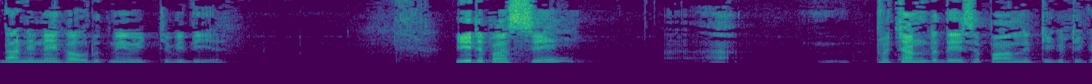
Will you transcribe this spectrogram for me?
දන්නේ නැහැ කවුරුත් මේ වෙච්ච විදිය. ඊට පස්සේ ප්‍රචණ්ඩ දේශපාලන ටික ටික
